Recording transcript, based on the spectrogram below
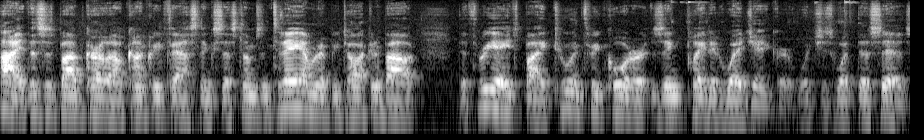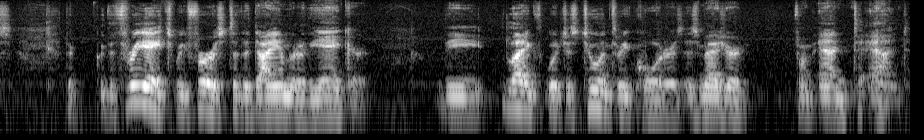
Hi, this is Bob Carlisle, Concrete Fastening Systems, and today I'm going to be talking about the 3 8 by 2 and 3 quarter zinc plated wedge anchor, which is what this is. The, the 3 8 refers to the diameter of the anchor. The length, which is 2 and 3 quarters, is measured from end to end.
